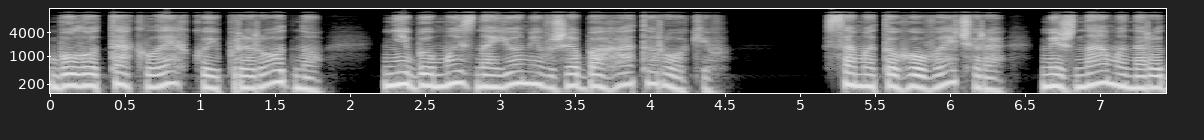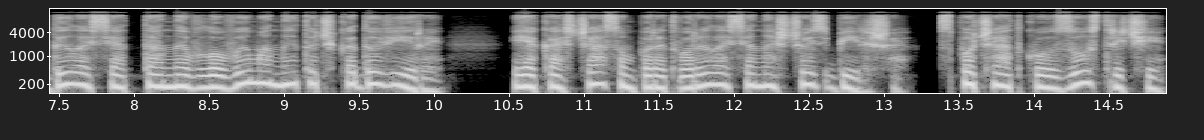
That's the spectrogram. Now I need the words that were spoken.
Було так легко і природно, ніби ми знайомі вже багато років. Саме того вечора між нами народилася та невловима ниточка довіри, яка з часом перетворилася на щось більше. Спочатку зустрічі,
